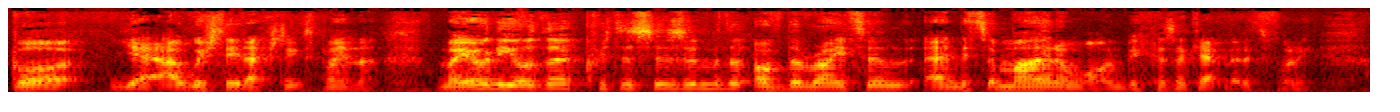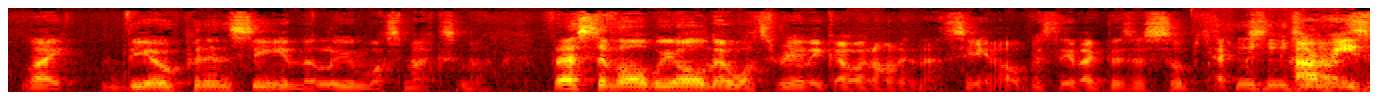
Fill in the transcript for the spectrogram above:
but yeah, I wish they'd actually explain that. My only other criticism of the, of the writing, and it's a minor one because I get that it's funny, like the opening scene, the Lumos Maxima. First of all, we all know what's really going on in that scene. Obviously, like there's a subtext. to that Harry's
